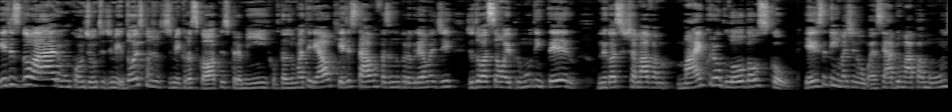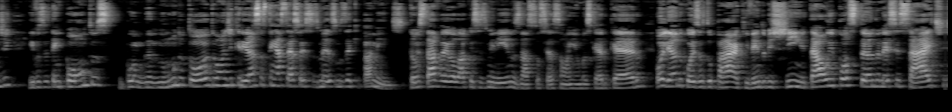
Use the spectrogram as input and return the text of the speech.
e eles doaram um conjunto de dois conjuntos de microscópios para mim, computador, um material que eles estavam fazendo um programa de, de doação aí para o mundo inteiro, um negócio que chamava Micro Global Scope. E aí você tem, imagina, você abre o um mapa mundi e você tem pontos no mundo todo onde crianças têm acesso a esses mesmos equipamentos. Então estava eu lá com esses meninos na associação em Umas Quero Quero, olhando coisas do parque, vendo bichinho e tal, e postando nesse site,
